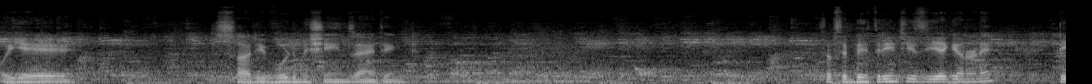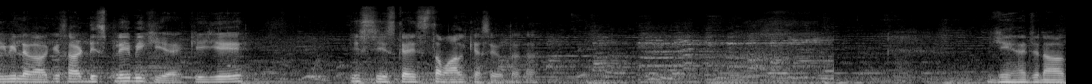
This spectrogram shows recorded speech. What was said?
اور یہ ساری ووڈ مشینز ہیں آئی تھنک سب سے بہترین چیز یہ ہے کہ انہوں نے ٹی وی لگا کے ساتھ ڈسپلے بھی کیا ہے کہ یہ اس چیز کا استعمال کیسے ہوتا تھا۔ یہ ہیں جناب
